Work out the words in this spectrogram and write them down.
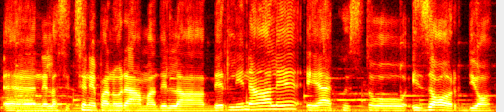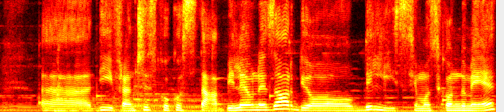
eh, nella sezione panorama della Berlinale e è questo esordio eh, di Francesco Costabile, un esordio bellissimo secondo me.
